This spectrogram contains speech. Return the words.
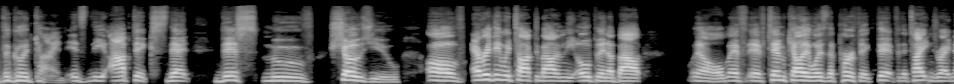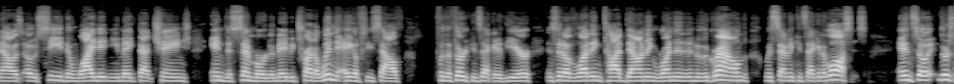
the good kind. It's the optics that this move shows you of everything we talked about in the open about you know if if Tim Kelly was the perfect fit for the Titans right now as OC, then why didn't you make that change in December to maybe try to win the AFC South for the third consecutive year instead of letting Todd Downing run it into the ground with seven consecutive losses? And so there's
